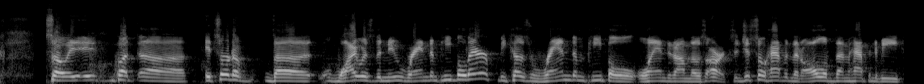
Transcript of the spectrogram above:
so it, it but uh, it's sort of the why was the new random people there? Because random people landed on those arks. It just so happened that all of them happened to be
